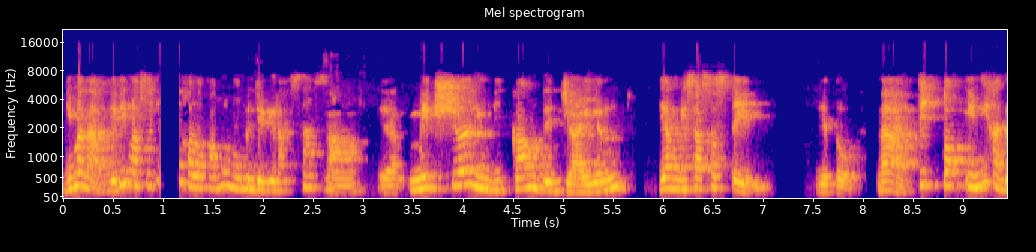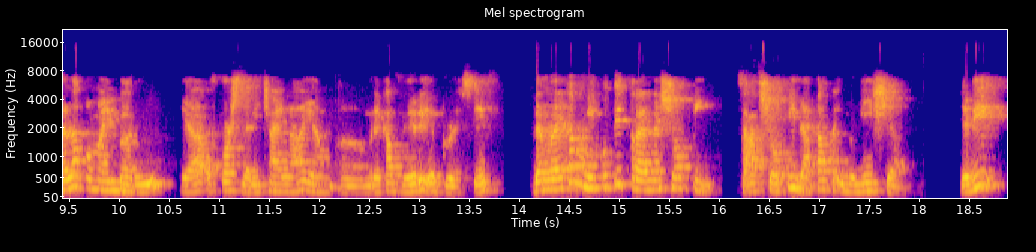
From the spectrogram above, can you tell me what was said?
gimana? Jadi maksudnya kalau kamu mau menjadi raksasa ya, make sure you become the giant yang bisa sustain gitu. Nah, TikTok ini adalah pemain baru, ya, of course dari China yang uh, mereka very aggressive dan mereka mengikuti trennya Shopee saat Shopee datang ke Indonesia. Jadi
